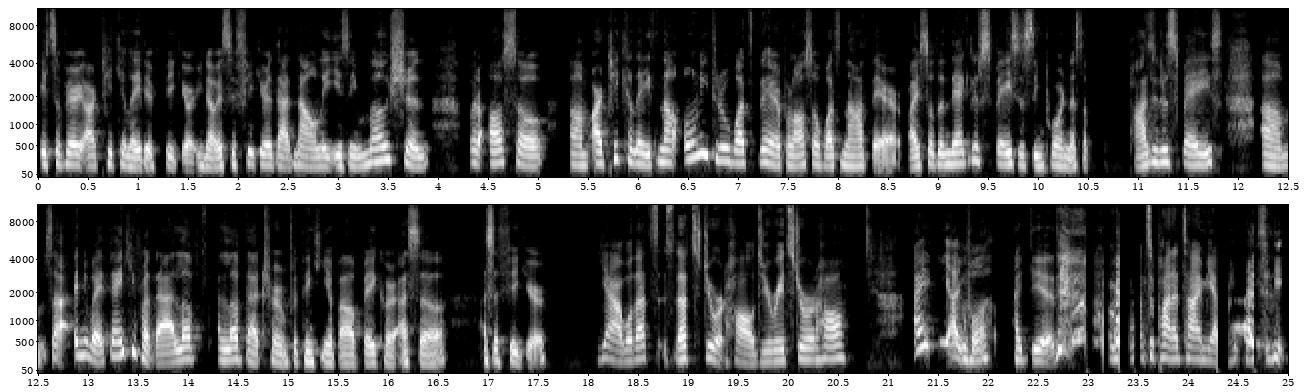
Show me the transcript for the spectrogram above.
it's a very articulated figure. You know, it's a figure that not only is emotion, but also um, articulates not only through what's there, but also what's not there, right? So the negative space is important as a positive space. Um, so anyway, thank you for that. I love I love that term for thinking about Baker as a as a figure. Yeah, well, that's that's Stuart Hall. Do you read Stuart Hall? I yeah, well, I did. Once upon a time, yeah, he, he,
